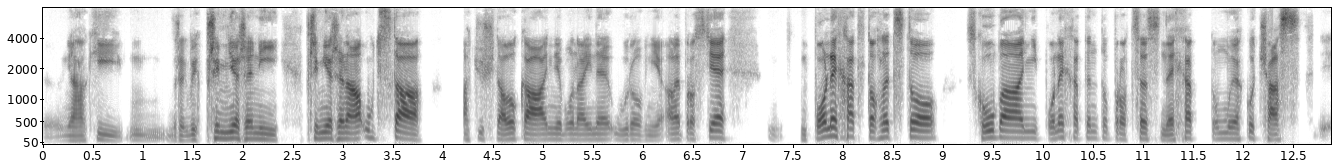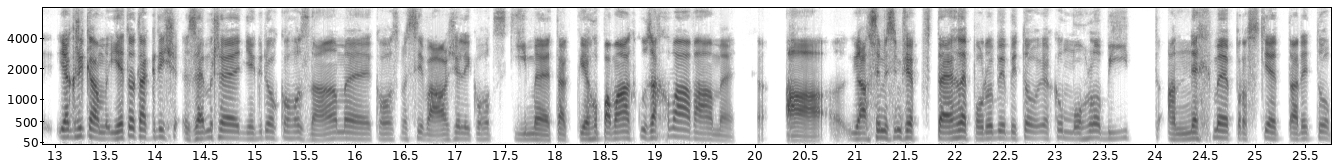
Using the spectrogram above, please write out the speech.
nějaký, hm, řekl bych, přiměřený, přiměřená úcta, ať už na lokální nebo na jiné úrovni, ale prostě ponechat tohleto zkoumání, ponechat tento proces, nechat tomu jako čas. Jak říkám, je to tak, když zemře někdo, koho známe, koho jsme si vážili, koho ctíme, tak jeho památku zachováváme. A já si myslím, že v téhle podobě by to jako mohlo být a nechme prostě tady to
